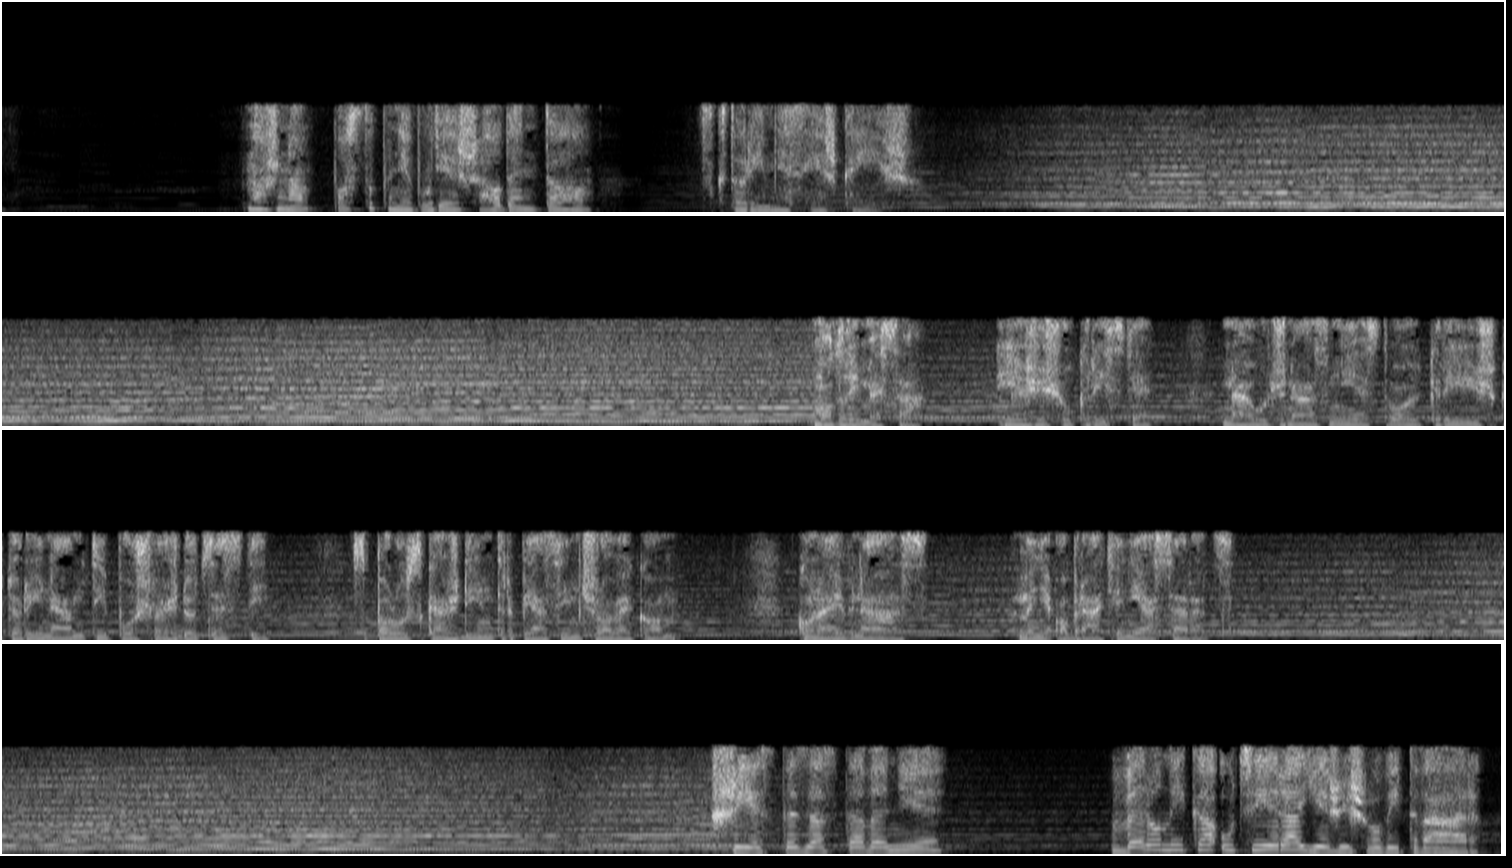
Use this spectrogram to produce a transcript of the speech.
Možno postupne budeš hoden toho, s ktorým nesieš kríž. Modlíme sa. Ježišu Kriste, nauč nás niesť Tvoj kríž, ktorý nám Ty pošleš do cesty, spolu s každým trpiacím človekom. Konaj v nás, v mene obrátenia srdc. Šieste zastavenie Veronika utiera Ježišovi tvár.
